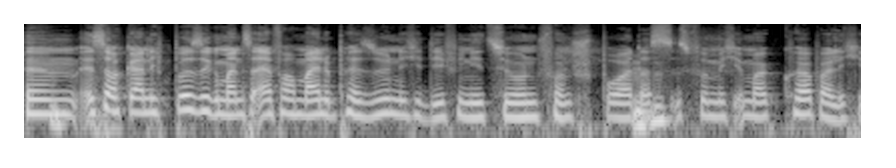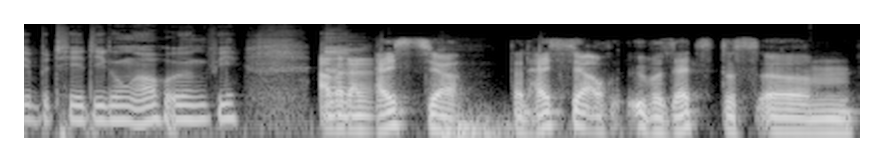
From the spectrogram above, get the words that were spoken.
ähm, ist auch gar nicht böse gemeint, ist einfach meine persönliche Definition von Sport. Das mhm. ist für mich immer körperliche Betätigung auch irgendwie. Aber ähm, dann heißt es ja, dann heißt es ja auch übersetzt, dass ähm,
